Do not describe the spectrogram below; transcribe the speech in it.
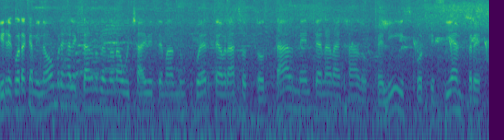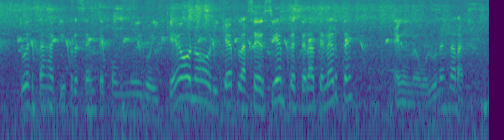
Y recuerda que mi nombre es Alexandro Rendona Buchay y te mando un fuerte abrazo totalmente anaranjado, feliz porque siempre tú estás aquí presente conmigo y qué honor y qué placer siempre será tenerte en un nuevo lunes naranja.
